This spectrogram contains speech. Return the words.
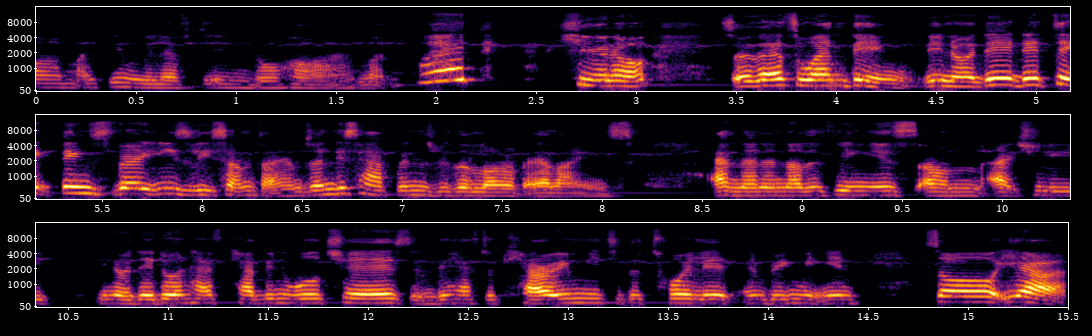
um, "I think we left it in Doha." I'm like, "What?" you know. So that's one thing. You know, they they take things very easily sometimes, and this happens with a lot of airlines. And then another thing is um, actually, you know, they don't have cabin wheelchairs and they have to carry me to the toilet and bring me in. So yeah,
